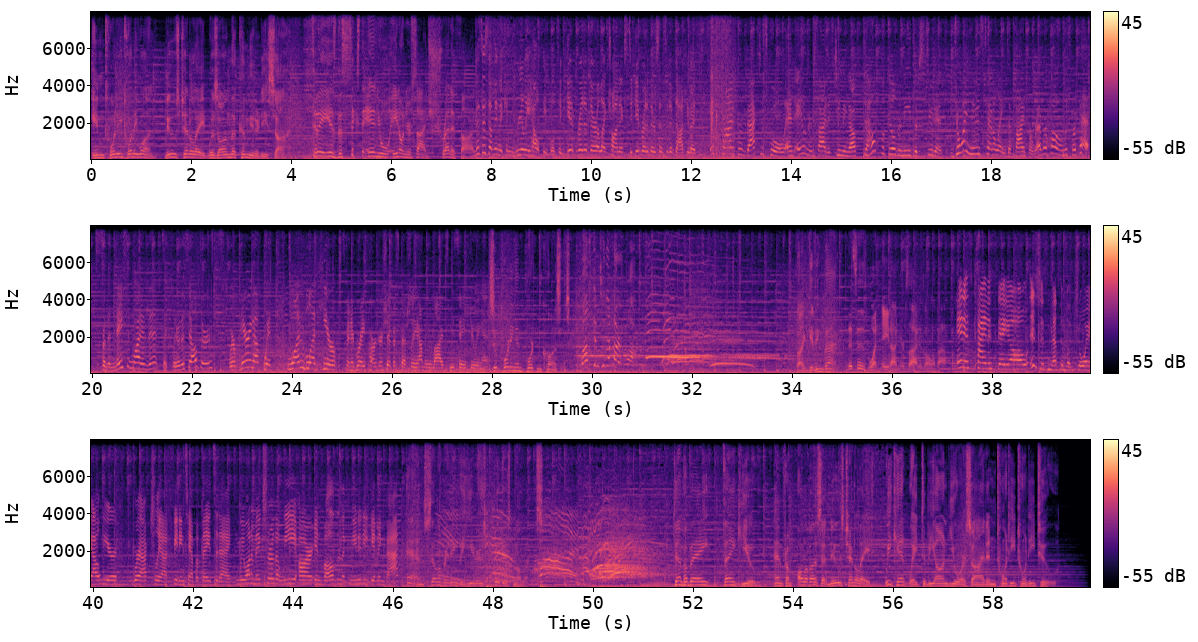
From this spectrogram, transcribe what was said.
In 2021, News Channel 8 was on the community side. Today is the sixth annual 8 on Your Side Shredathon. This is something that can really help people to get rid of their electronics, to get rid of their sensitive documents. It's time for back to school, and 8 on Your Side is teaming up to help fulfill the needs of students. Join News Channel 8 to find forever homes for pets for the nationwide event to clear the shelters. We're pairing up with OneBlood Here. It's been a great partnership, especially how many lives we saved doing it. Supporting important causes. Welcome to the Heart Walk by giving back. This is what 8 on Your Side is all about. It is Kindness Day, y'all. It's just nothing but joy out here. We're actually at Feeding Tampa Bay today, and we want to make sure that we are involved in the community giving back. And celebrating the year's biggest moments. Tampa Bay, thank you. And from all of us at News Channel 8, we can't wait to be on your side in 2022.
